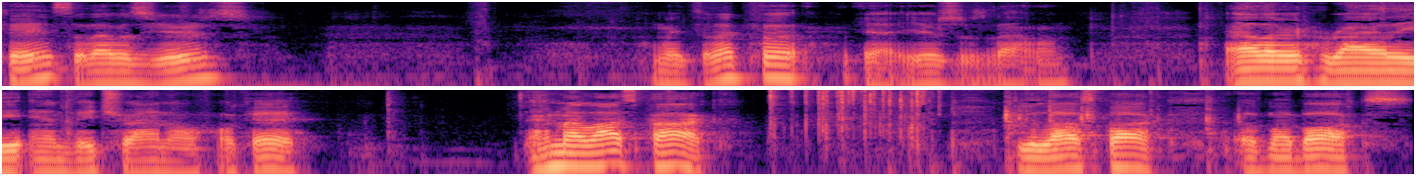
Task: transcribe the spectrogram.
Okay, so that was yours. Wait, did I put? Yeah, yours was that one. Eller, Riley, and Vatrano. Okay. And my last pack. The last pack of my box.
